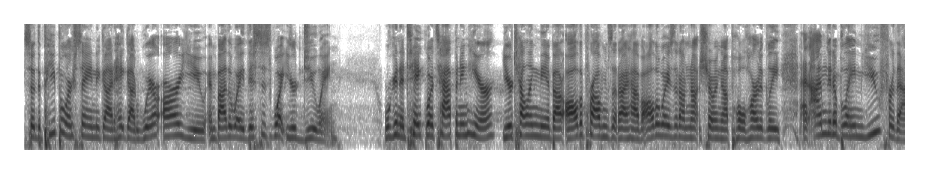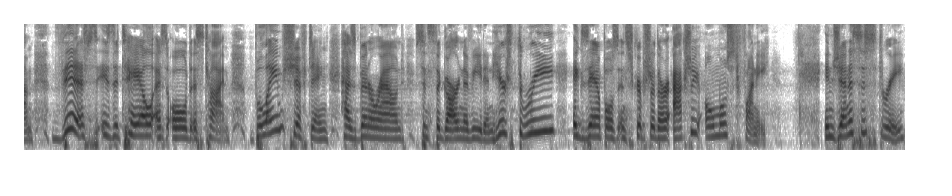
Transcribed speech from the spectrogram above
So the people are saying to God, Hey, God, where are you? And by the way, this is what you're doing. We're going to take what's happening here. You're telling me about all the problems that I have, all the ways that I'm not showing up wholeheartedly, and I'm going to blame you for them. This is a tale as old as time. Blame shifting has been around since the Garden of Eden. Here's three examples in Scripture that are actually almost funny. In Genesis 3,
